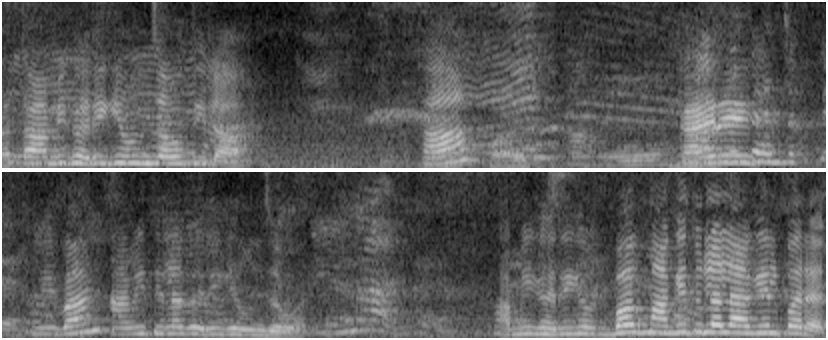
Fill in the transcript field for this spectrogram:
आता आम्ही घरी घेऊन जाऊ तिला. हा? काय रे? विवान आम्ही तिला घरी घेऊन जाऊ. आम्ही घरी घेऊन बघ मागे तुला लागेल परत.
